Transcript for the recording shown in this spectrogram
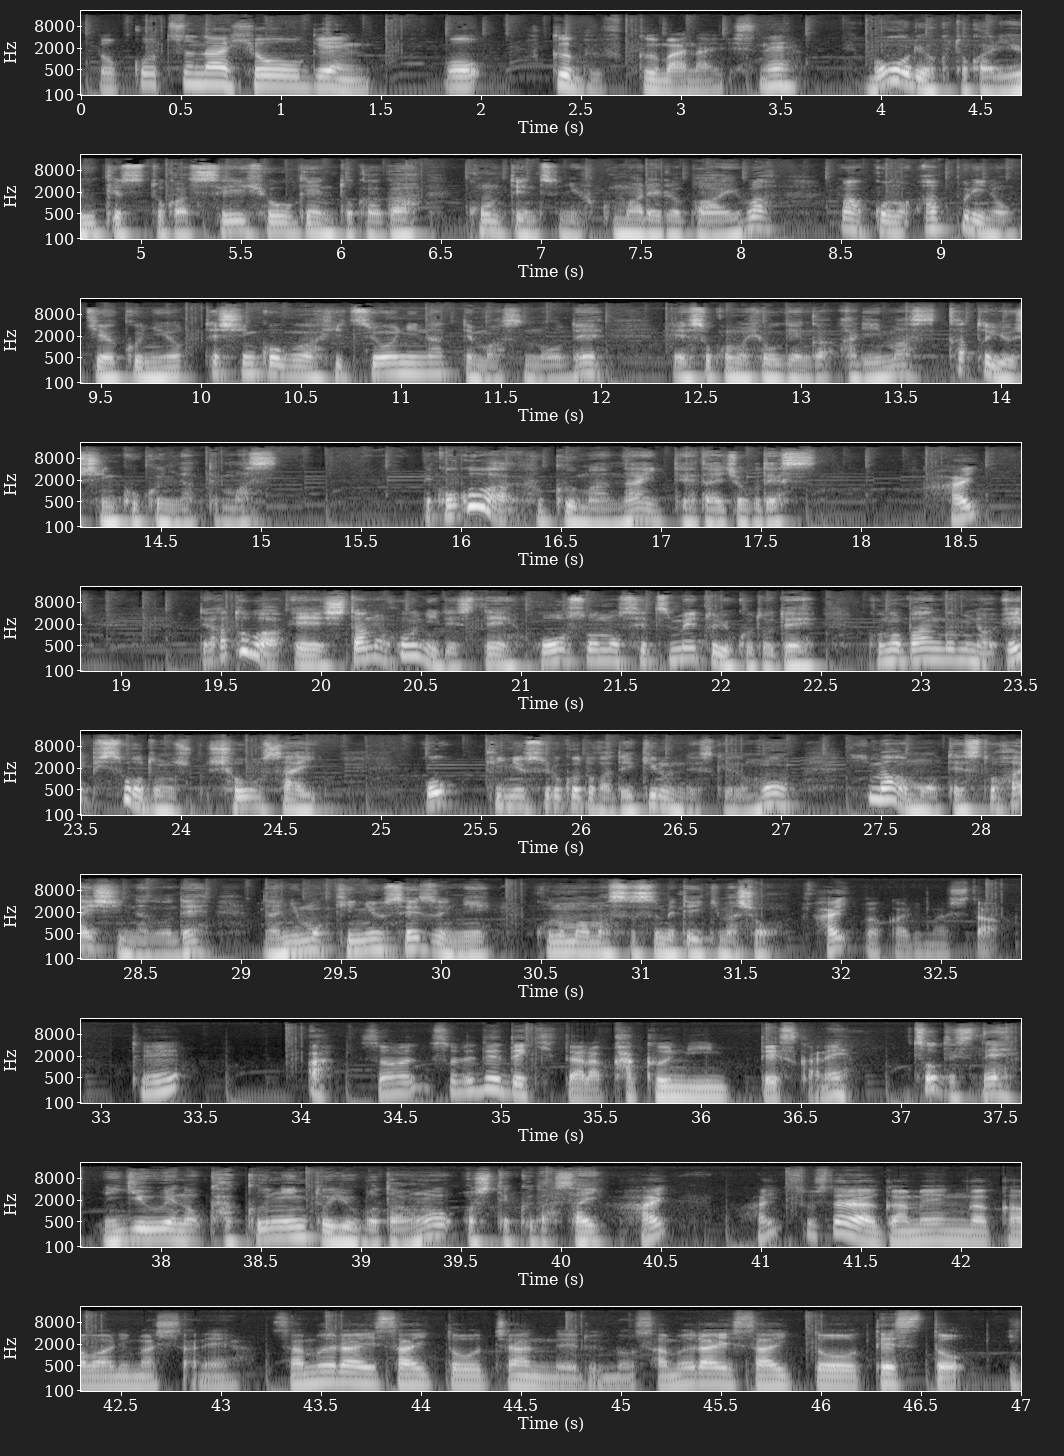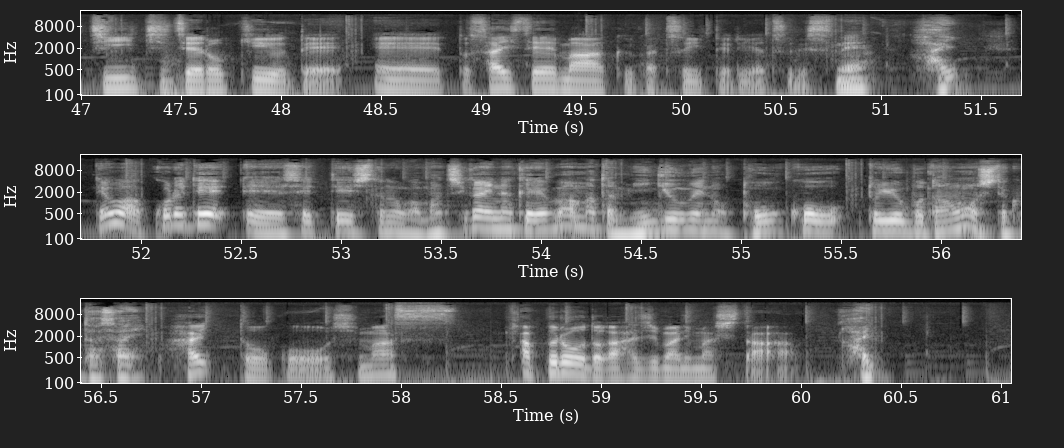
露骨な表現を含む、含まないですね。暴力とか流血とか性表現とかがコンテンツに含まれる場合は、まあ、このアプリの規約によって申告が必要になってますので、えーそこの表現がありますかという申告になってます。でここは含まないで大丈夫です。はい。であとは、えー下の方にですね、放送の説明ということで、この番組のエピソードの詳細を記入することができるんですけども、今はもうテスト配信なので、何も記入せずに、このまま進めていきましょう。はい、わかりました。で、あ、それ、それでできたら確認ですかね。そうですね。右上の確認というボタンを押してください。はい。はい。そしたら画面が変わりましたね。サムライ斎藤チャンネルのサムライ斎藤テスト1109で、えっ、と、再生マークがついてるやつですね。はい。では、これで、えー設定したのが間違いなければ、また右上の投稿というボタンを押してください。はい。投稿をします。アップロードが始まりました。はい。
